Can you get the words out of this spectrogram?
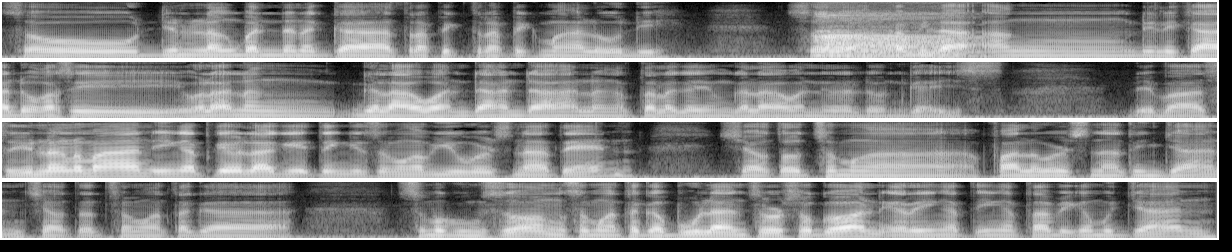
So, yun lang banda nagka-traffic-traffic mga lodi. So, ang kabila, ang delikado kasi wala nang galawan. Dahan-dahan lang talaga yung galawan nila doon guys. 'Di ba So, yun lang naman. Ingat kayo lagi. Thank you sa mga viewers natin. Shoutout sa mga followers natin dyan. Shoutout sa mga taga Sumagungsong, sa mga taga Bulan, Sorsogon. Ingat-ingat tabi ka mo dyan.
